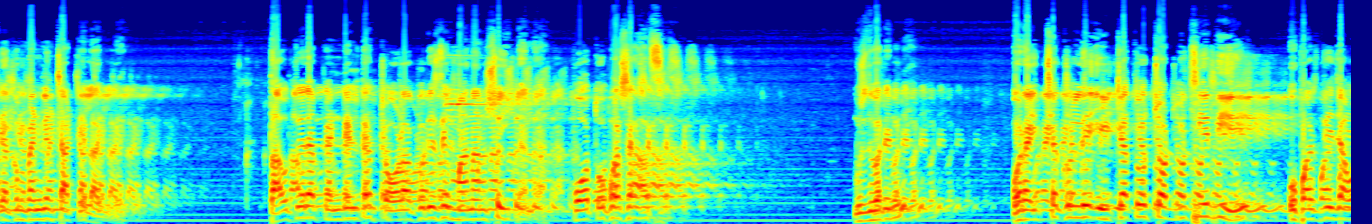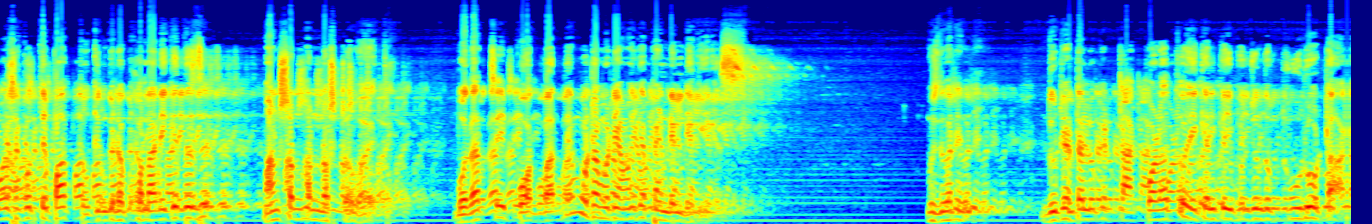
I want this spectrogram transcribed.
এরকম প্যান্ডেল চারটে লাগবে। তাও তো এরা প্যান্ডেলটা চওড়া করেছে মানানসই না পথ পাশে আছে। বুঝতে পারেন? ওরা ইচ্ছা করলে এইটা তো চট বিছিয়ে দিয়ে ওপাশ দিয়ে যাওয়া আসা করতে পারতো, কিন্তু এটা খোলা রেখে দিয়েছে, মান সম্মান নষ্ট হয়ে বোঝাচ্ছে পথ বাদ দিয়ে মোটামুটি আমাকে প্যান্ডেল ডেকে গেছে। বুঝতে পারেন দুটো একটা লোকের টাক পড়া তো, এখান থেকে পর্যন্ত পুরো টাক।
